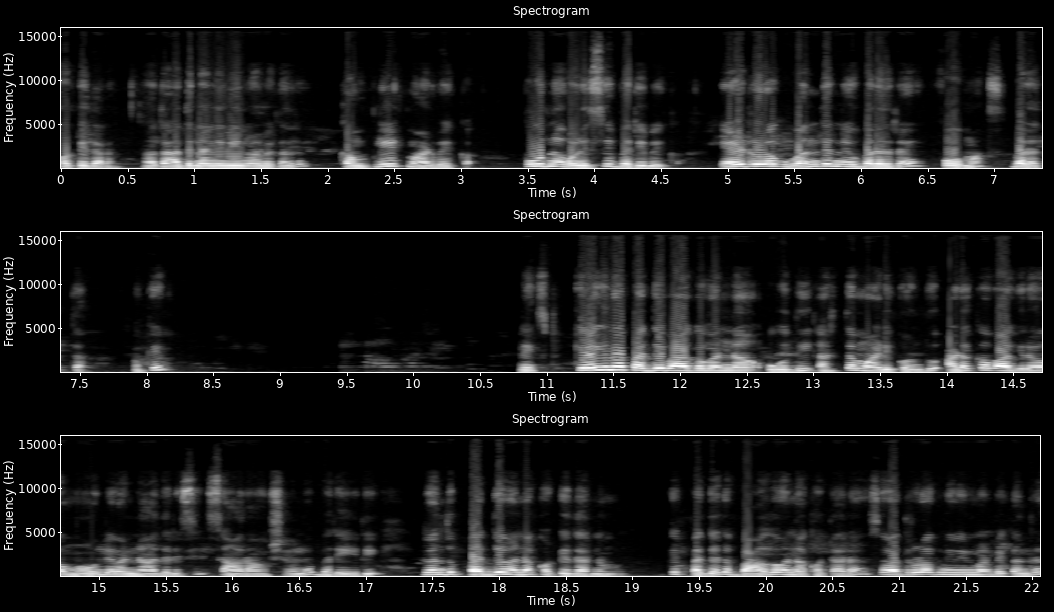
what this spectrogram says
ಕೊಟ್ಟಿದ್ದಾರೆ. ಹೌದಾ? ಅದನ್ನ ನೀವು ಏನ್ ಮಾಡ್ಬೇಕಂದ್ರೆ ಕಂಪ್ಲೀಟ್ ಮಾಡ್ಬೇಕ. ಪೂರ್ಣಗೊಳಿಸಿ ಬರಿಬೇಕು. ಎರಡರೊಳಗೆ ಒಂದು ನೀವು ಬರೆದ್ರೆ ಫೋರ್ ಮಾರ್ಕ್ಸ್ ಬರುತ್ತೆ. ಓಕೆ ನೆಕ್ಸ್ಟ್ ಕೆಳಗಿನ ಪದ್ಯ ಭಾಗವನ್ನ ಓದಿ ಅರ್ಥ ಮಾಡಿಕೊಂಡು ಅಡಕವಾಗಿರುವ ಮೌಲ್ಯವನ್ನ ಆಧರಿಸಿ ಸಾರಾಂಶವನ್ನು ಬರೆಯಿರಿ. ಇದೊಂದು ಪದ್ಯವನ್ನ ಕೊಟ್ಟಿದ್ದಾರೆ ನಮಗೆ ಪದ್ಯದ ಭಾಗವನ್ನ ಕೊಟ್ಟಾರ. ಸೊ ಅದ್ರೊಳಗೆ ನೀವ್ ಏನ್ ಮಾಡ್ಬೇಕಂದ್ರೆ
